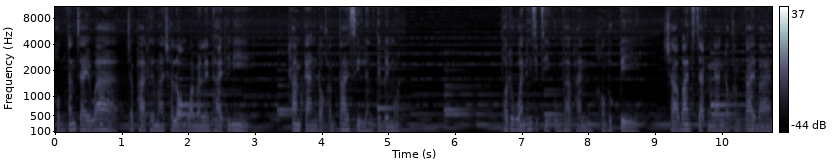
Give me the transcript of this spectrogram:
ผมตั้งใจว่าจะพาเธอมาฉลองวันวาเลนไทน์ที่นี่ ท่ามกลางดอกคำใต้สีเหลืองเต็มไปหมด เพราะทุกวันที่ 14 กุมภาพันธ์ของทุกปี ชาวบ้านจะจัดงานดอกคำใต้บาน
